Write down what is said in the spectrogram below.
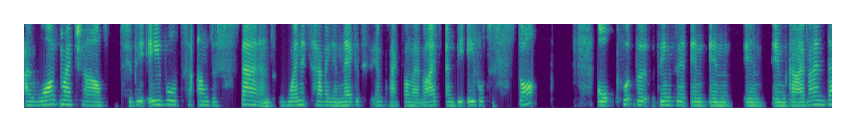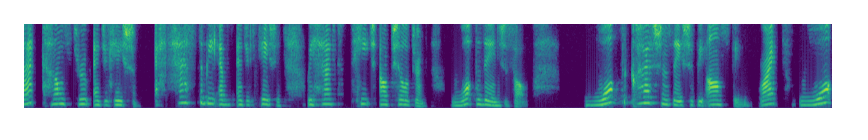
I want my child to be able to understand when it's having a negative impact on their life and be able to stop or put the things in in in in, in guideline that comes through education. It has to be education. We have to teach our children what the dangers are what the questions they should be asking right? What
